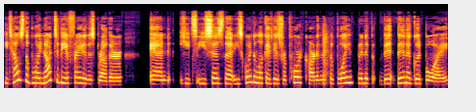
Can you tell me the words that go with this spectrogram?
he tells the boy not to be afraid of his brother. And he, he says that he's going to look at his report card and that the boy has been a, been a good boy.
